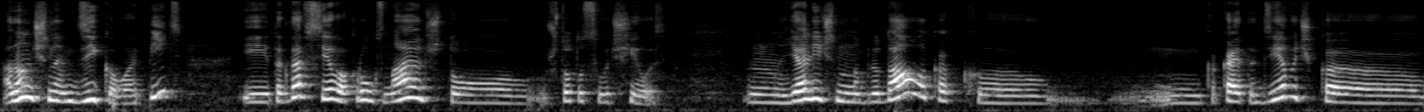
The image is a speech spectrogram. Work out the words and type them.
она начинает дико вопить, и тогда все вокруг знают, что что-то случилось. Я лично наблюдала, как э, какая-то девочка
